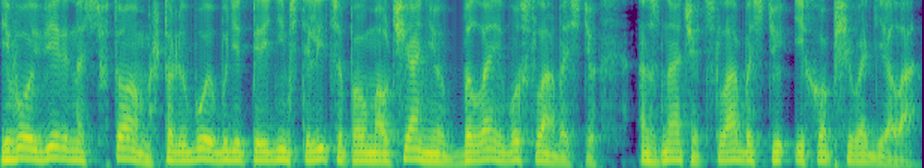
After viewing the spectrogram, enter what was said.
его уверенность в том, что любой будет перед ним стелиться по умолчанию, была его слабостью, а значит, слабостью их общего дела.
